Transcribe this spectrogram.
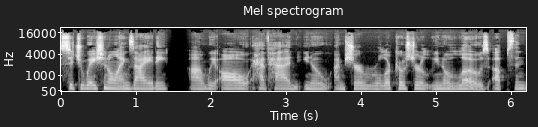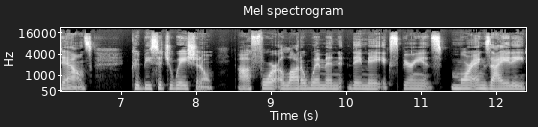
situational anxiety uh, we all have had, you know, I'm sure roller coaster, you know, lows, ups and downs, could be situational. Uh, for a lot of women, they may experience more anxiety,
